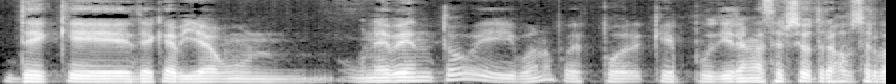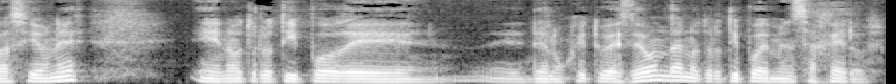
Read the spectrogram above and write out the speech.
de que, de que había un, un evento y, bueno, pues, pues que pudieran hacerse otras observaciones en otro tipo de, longitudes de onda, en otro tipo de mensajeros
